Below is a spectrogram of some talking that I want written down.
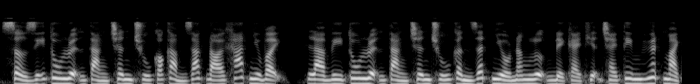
sở dĩ tu luyện tàng chân chú có cảm giác đói khát như vậy, là vì tu luyện tàng chân chú cần rất nhiều năng lượng để cải thiện trái tim huyết mạch,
